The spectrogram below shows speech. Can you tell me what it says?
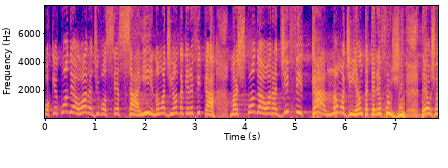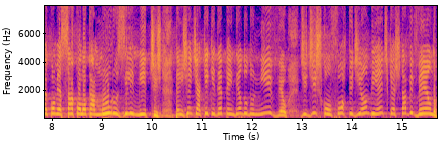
Porque quando é hora de você sair, não adianta querer ficar. Mas quando é hora de ficar, não adianta querer fugir. Deus vai começar a colocar muros e limites. Tem gente aqui que, dependendo do nível de desconforto e de ambiente que está vivendo,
